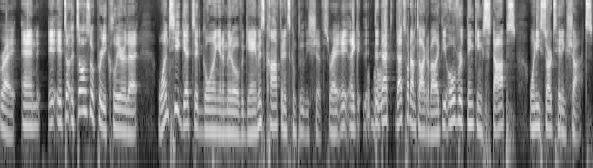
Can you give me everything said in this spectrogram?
Right. And it, it's, it's also pretty clear that once he gets it going in the middle of a game, his confidence completely shifts, right? It, like th- mm-hmm. that that's what I'm talking about. Like the overthinking stops when he starts hitting shots.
